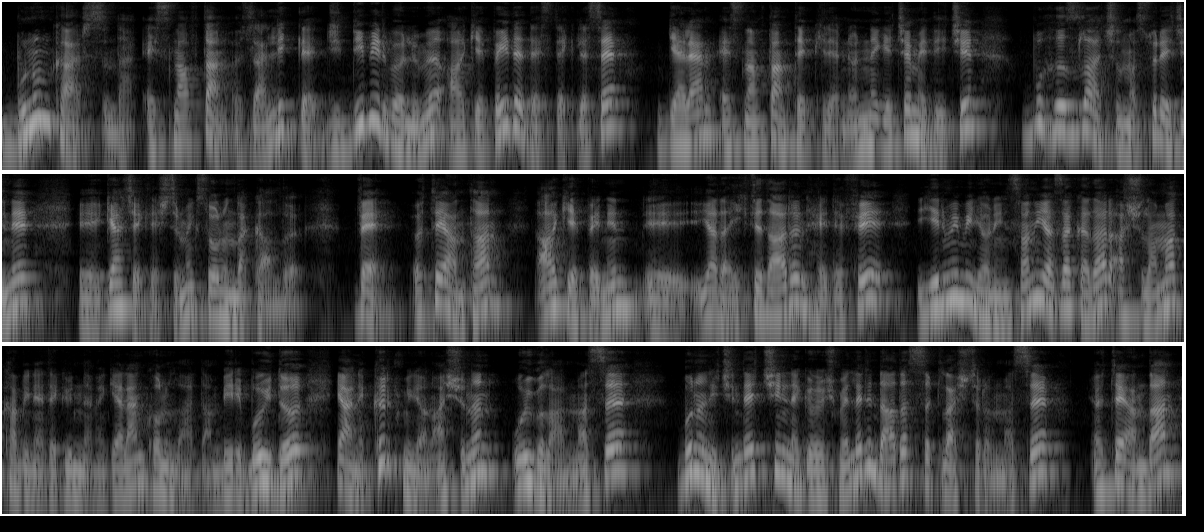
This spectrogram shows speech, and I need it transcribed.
bunun karşısında esnaftan özellikle ciddi bir bölümü AKP'yi de desteklese gelen esnaftan tepkilerin önüne geçemediği için bu hızlı açılma sürecini e, gerçekleştirmek zorunda kaldı. Ve öte yandan AKP'nin e, ya da iktidarın hedefi 20 milyon insanı yaza kadar aşılamak kabinede gündeme gelen konulardan biri buydu. Yani 40 milyon aşının uygulanması bunun için de Çin'le görüşmelerin daha da sıklaştırılması, öte yandan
